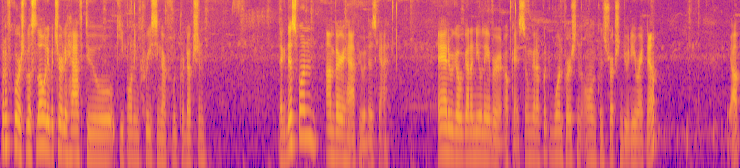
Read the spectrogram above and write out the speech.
But of course, we'll slowly but surely have to keep on increasing our food production. Like this one, I'm very happy with this guy. And here we go, we got a new laborer. Okay, so I'm gonna put one person on construction duty right now. Yup,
